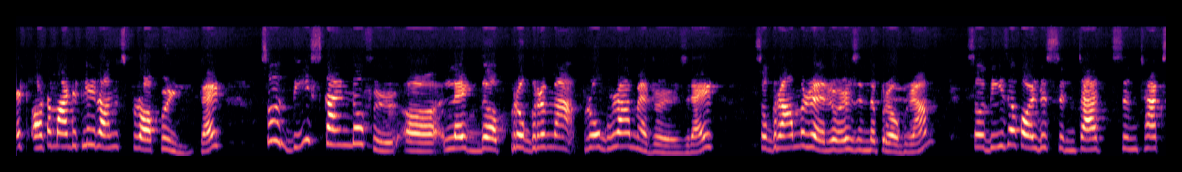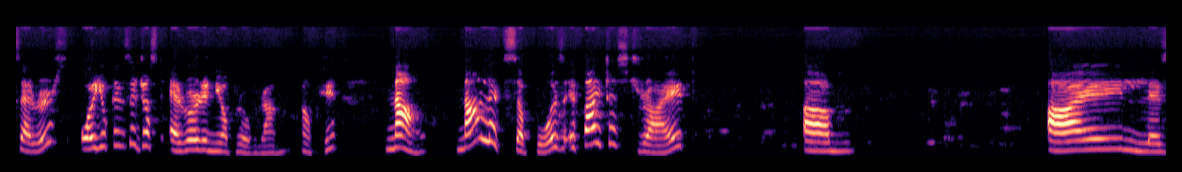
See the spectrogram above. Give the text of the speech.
it automatically runs properly, right? So these kind of uh, like the program program errors, right? So grammar errors in the program. So these are called the syntax syntax errors, or you can say just error in your program. Okay. Now, now let's suppose if I just write um, i less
